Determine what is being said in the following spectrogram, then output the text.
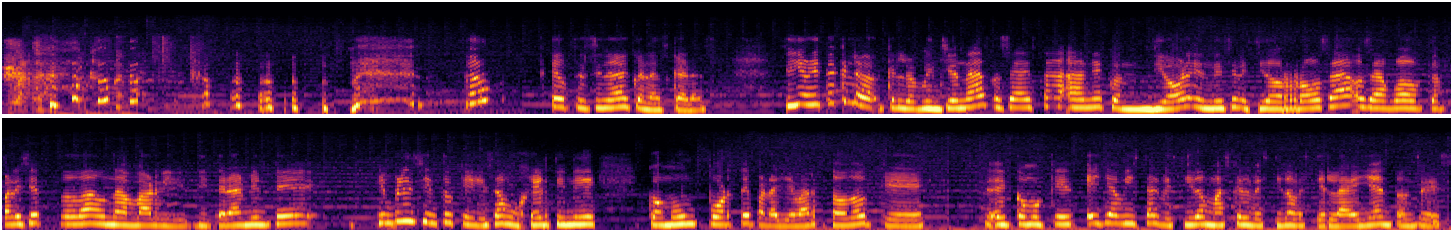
obsesionada con las caras. Sí, ahorita que lo, que lo mencionas, o sea, esta Anya con Dior en ese vestido rosa, o sea, wow, te parecía toda una Barbie, literalmente. Siempre siento que esa mujer tiene como un porte para llevar todo, que eh, como que ella vista el vestido más que el vestido vestirla a ella, entonces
